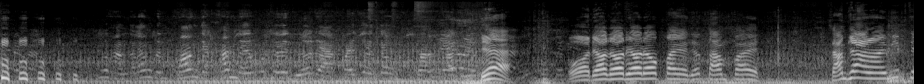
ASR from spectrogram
คือหันกำลังเป็นคว้างจากขั้นเลยเพราะจะได้เหลือดากไปเรื่องเจ้า เย้โอ้เดี๋ยวเดี๋ยวเดี๋ยวเดี๋ยวไปเดี๋ยวตามไปสามชาหน่อยมีแจ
